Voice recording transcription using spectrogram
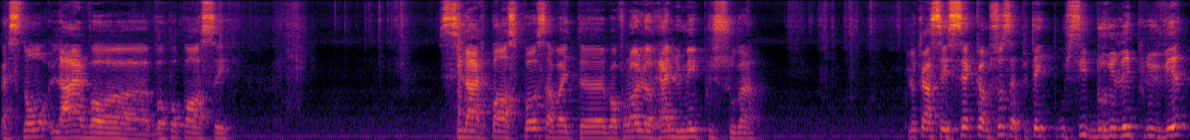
Parce que sinon l'air va, va pas passer. Si l'air passe pas, ça va être. Euh, va falloir le rallumer plus souvent. Puis là, quand c'est sec comme ça, ça peut être aussi brûler plus vite.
